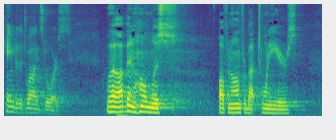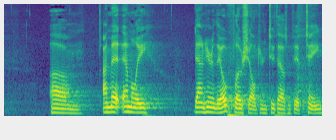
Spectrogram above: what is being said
came to the dwelling's doors? Well, I've been homeless off and on for about 20 years. Um, I met Emily down here in the overflow shelter in 2015.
